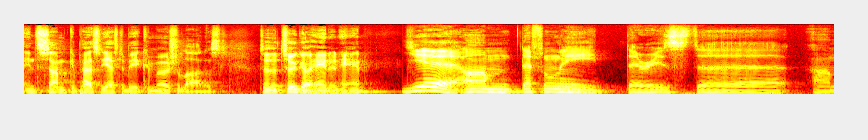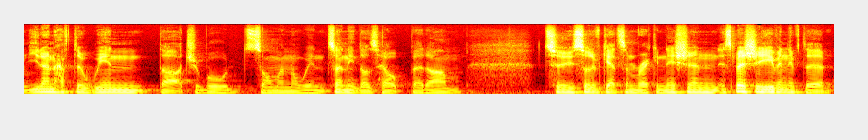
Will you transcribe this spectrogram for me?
in some capacity has to be a commercial artist. Do the two go hand in hand? Yeah, um, definitely there is the um, you don't have to win the Archibald Sulman or Wynne. Certainly does help, but um, to sort of get some recognition, especially even if the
